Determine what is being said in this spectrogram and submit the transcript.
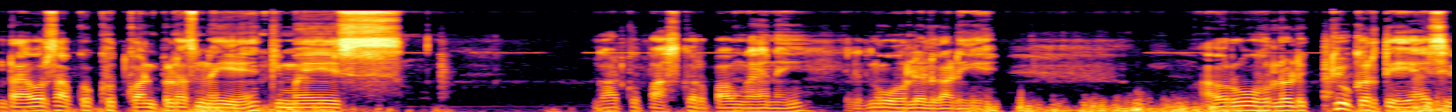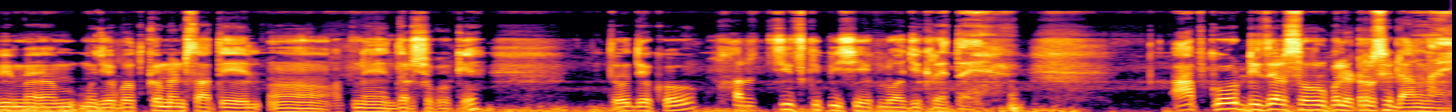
ड्राइवर साहब को खुद कॉन्फिडेंस नहीं है कि मैं इस घाट को पास कर पाऊँगा या नहीं, लेकिन ओवरलोड गाड़ी है। और वो ओवरलोड क्यों करते हैं? ऐसे भी मैं, मुझे बहुत कमेंट्स आते हैं अपने दर्शकों के। तो देखो, हर चीज़ के पीछे एक लॉजिक रहता है। आपको डीजल सौ रुपये लीटर से डालना है।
